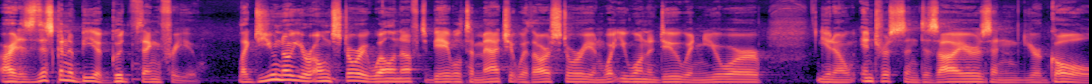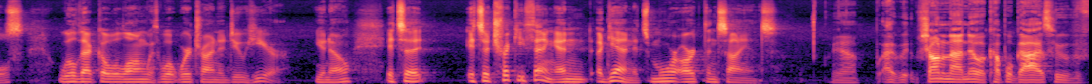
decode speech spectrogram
all right, is this going to be a good thing for you? Like, do you know your own story well enough to be able to match it with our story and what you want to do and your, you know, interests and desires and your goals? Will that go along with what we're trying to do here? You know, it's a it's a tricky thing, and again, it's more art than science. Yeah, I, Shaun and I know a couple guys who've,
